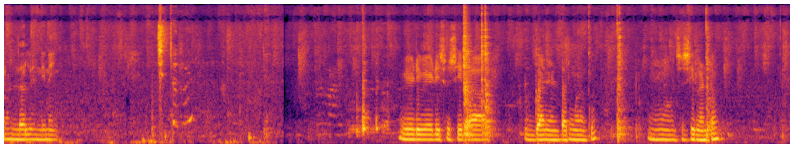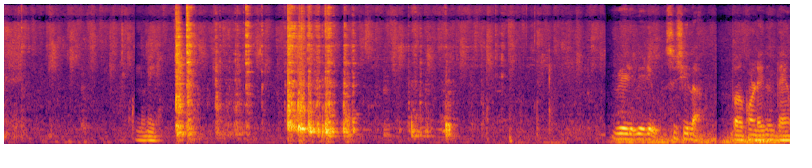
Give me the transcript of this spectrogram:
బండలు ఎండినాయి. వేడి వేడి సుశీల ఉగ్గాని అంటారు మనకు. మేము సుశీల అంటాం. వేడి వేడి సుశీల పదకొండు ఐదు టైం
